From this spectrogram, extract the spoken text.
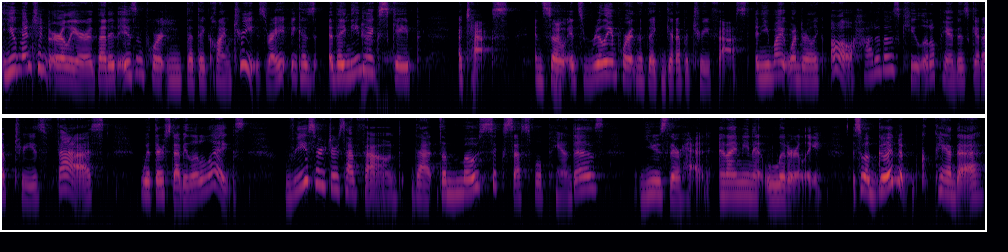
you mentioned earlier that it is important that they climb trees, right? Because they need to escape attacks. And so it's really important that they can get up a tree fast. And you might wonder, like, oh, how do those cute little pandas get up trees fast with their stubby little legs? Researchers have found that the most successful pandas use their head, and I mean it literally. So, a good panda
